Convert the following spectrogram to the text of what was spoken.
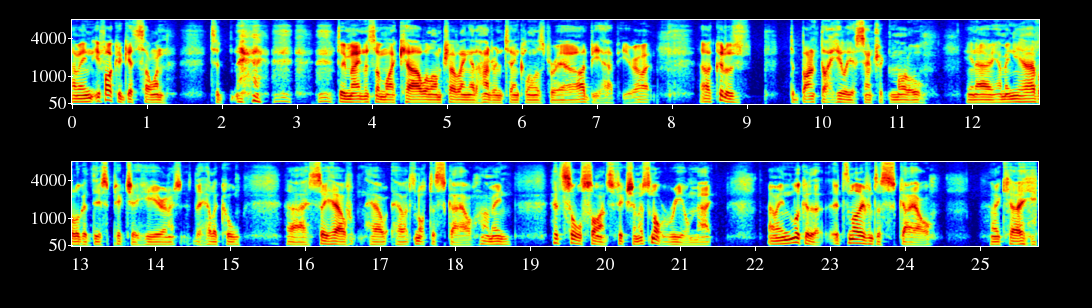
I mean, if I could get someone to do maintenance on my car while I'm traveling at 110 kilometers per hour, I'd be happy, right? I could have debunked the heliocentric model. You know, I mean, you have a look at this picture here and the helical. Uh, see how, how, how it's not to scale. I mean, it's all science fiction. It's not real, mate. I mean, look at it. It's not even to scale. Okay,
